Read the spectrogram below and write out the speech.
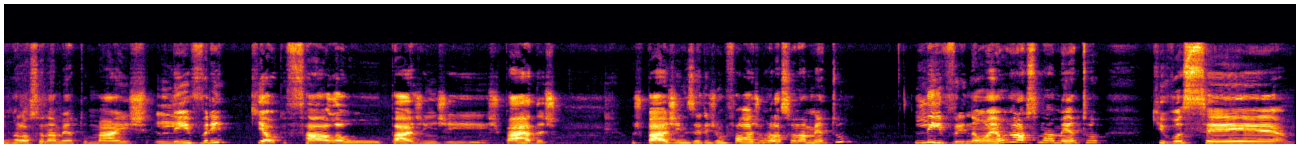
um relacionamento mais livre, que é o que fala o Pajem de Espadas. Os Pagens, eles vão falar de um relacionamento livre, não é um relacionamento que você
